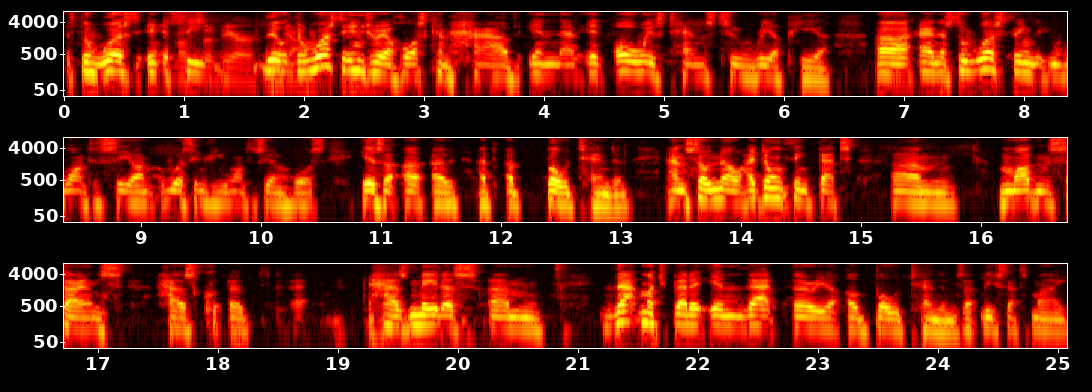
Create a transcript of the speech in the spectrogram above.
it's the worst. It's Most the severe. the, yeah. the worst injury a horse can have in that it always tends to reappear. Uh, and it's the worst thing that you want to see on worst injury you want to see on a horse is a a, a, a, a bowed tendon. And so, no, I don't think that um, modern science has uh, has made us um, that much better in that area of bow tendons. At least that's my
